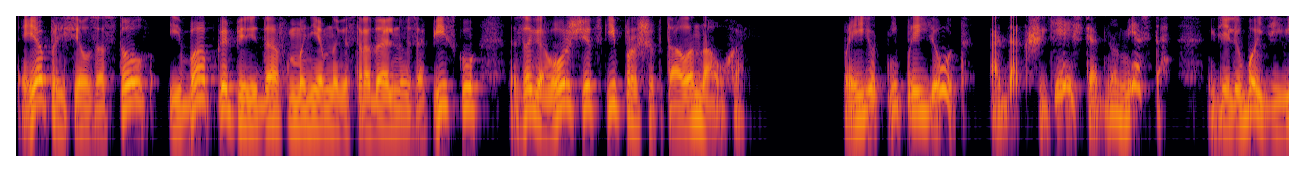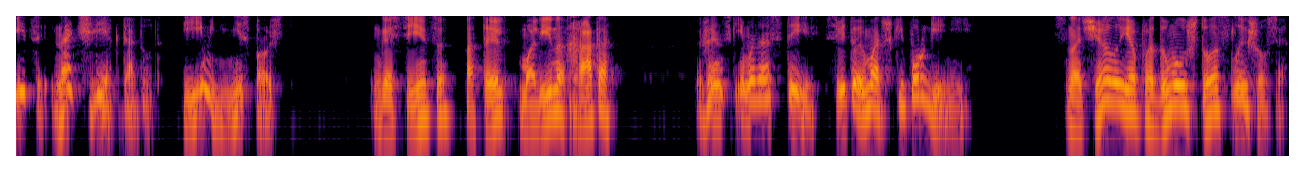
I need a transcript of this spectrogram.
Я присел за стол, и бабка, передав мне многострадальную записку, заговорщицки прошептала на ухо. Приют не приют, однако ж есть одно место, где любой девице ночлег дадут, и имени не спросят. Гостиница, отель, малина, хата. Женский монастырь святой матушки Пургении. Сначала я подумал, что ослышался,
